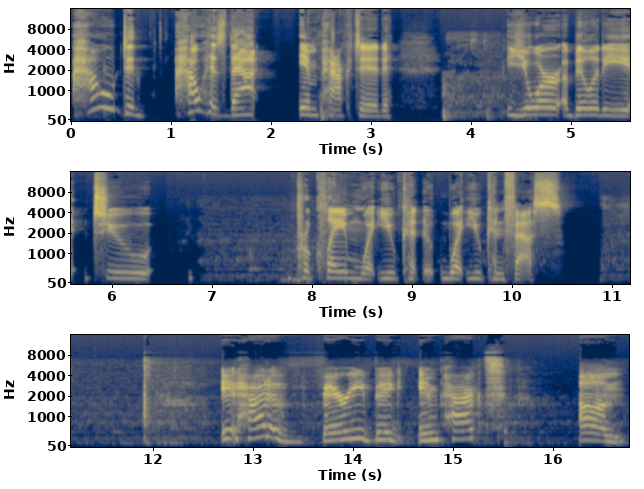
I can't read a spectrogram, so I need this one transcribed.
How did how has that impacted your ability to proclaim what you can what you confess? It had a very big impact. Um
